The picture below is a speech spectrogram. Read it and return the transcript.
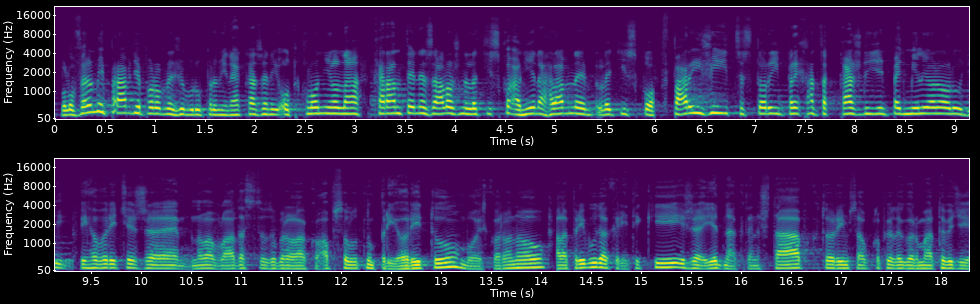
bolo veľmi pravdepodobné, že budú prvý nakazení, odklonil na karanténe záložné letisko a nie na hlavné letisko v Paríži, cez ktorý prechádza každý deň 5 miliónov ľudí. Vy hovoríte, že nová vláda si to zobrala ako absolútnu prioritu, boj s koronou, ale pribúda kritiky, že jednak ten štáb, ktorým sa obklopil Igor Matovič, je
